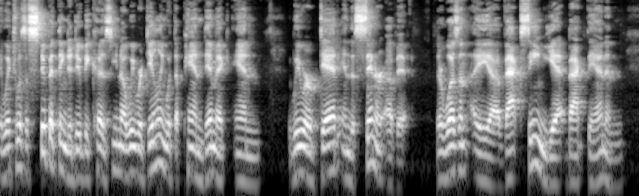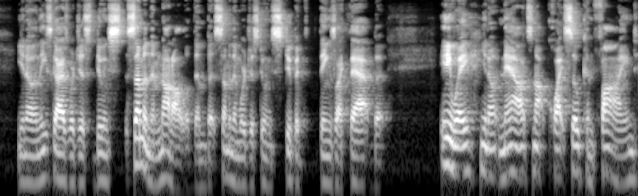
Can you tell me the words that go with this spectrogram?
which was a stupid thing to do because you know we were dealing with the pandemic and we were dead in the center of it. There wasn't a uh, vaccine yet back then, and you know, and these guys were just doing some of them, not all of them, but some of them were just doing stupid things like that. But anyway, you know, now it's not quite so confined,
